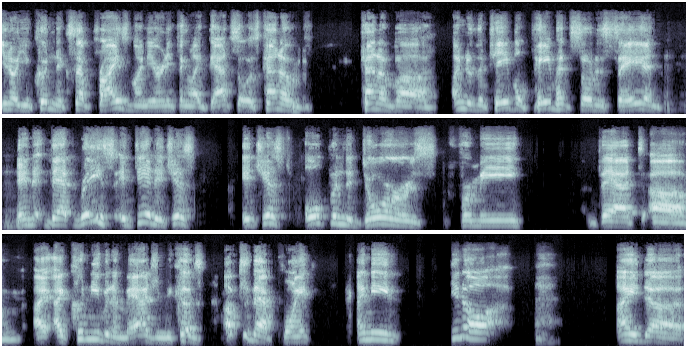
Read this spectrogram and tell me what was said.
you know you couldn't accept prize money or anything like that, so it was kind of kind of uh, under the table payment, so to say, and and that race it did it just it just opened the doors for me that um, I, I couldn't even imagine because up to that point, I mean, you know, I'd uh,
